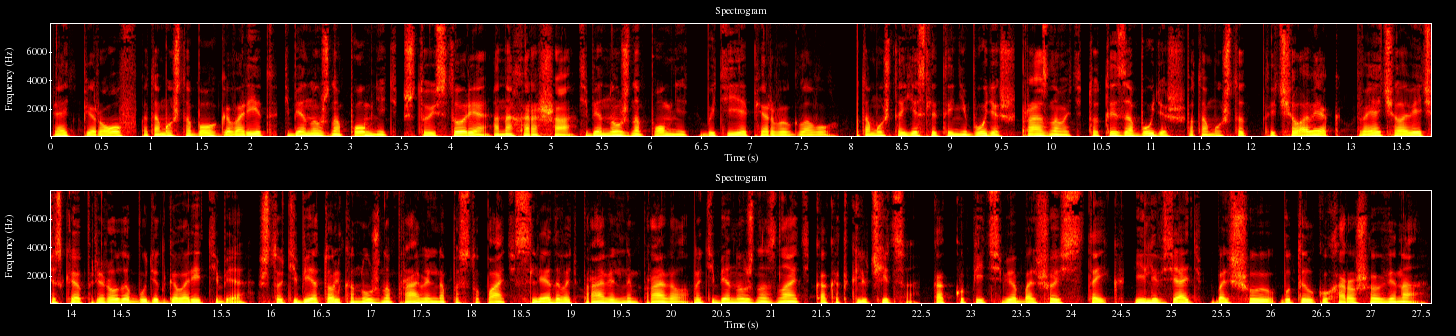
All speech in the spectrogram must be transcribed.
пять пиров, потому что Бог говорит, тебе нужно помнить, что история, она хороша. Тебе нужно помнить Бытие первую главу. Потому что если ты не будешь праздновать, то ты забудешь, потому что ты человек. Твоя человеческая природа будет говорить тебе, что тебе только нужно правильно поступать, следовать правильным правилам. Но тебе нужно знать, как отключиться, как купить себе большой стейк или взять большую бутылку хорошего вина.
